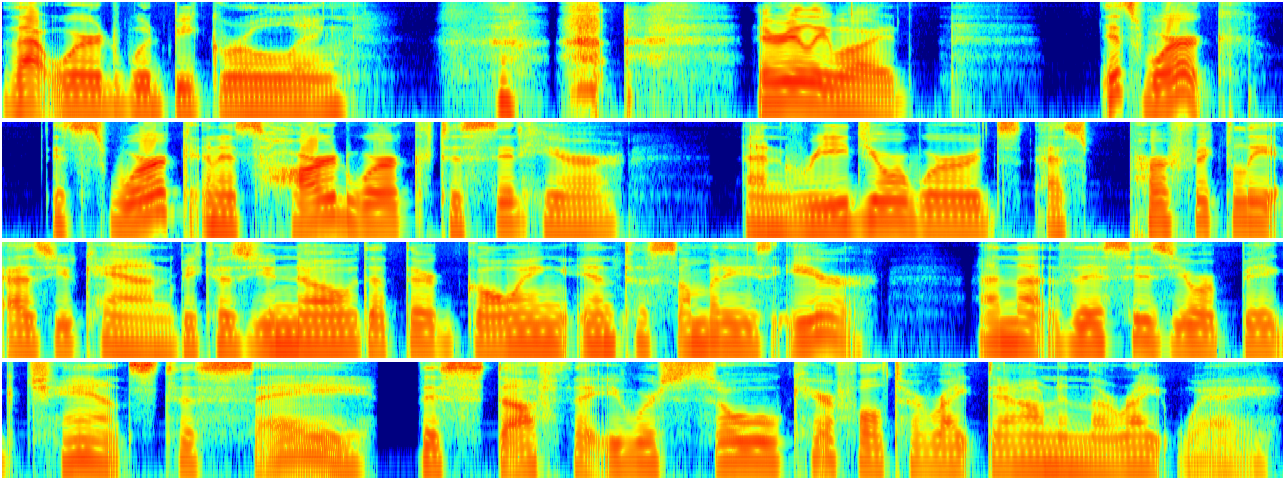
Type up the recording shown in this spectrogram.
that word would be grueling. it really would. It's work. it's work and it's hard work to sit here and read your words as perfectly as you can because you know that they're going into somebody's ear and that this is your big chance to say this stuff that you were so careful to write down in the right way.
